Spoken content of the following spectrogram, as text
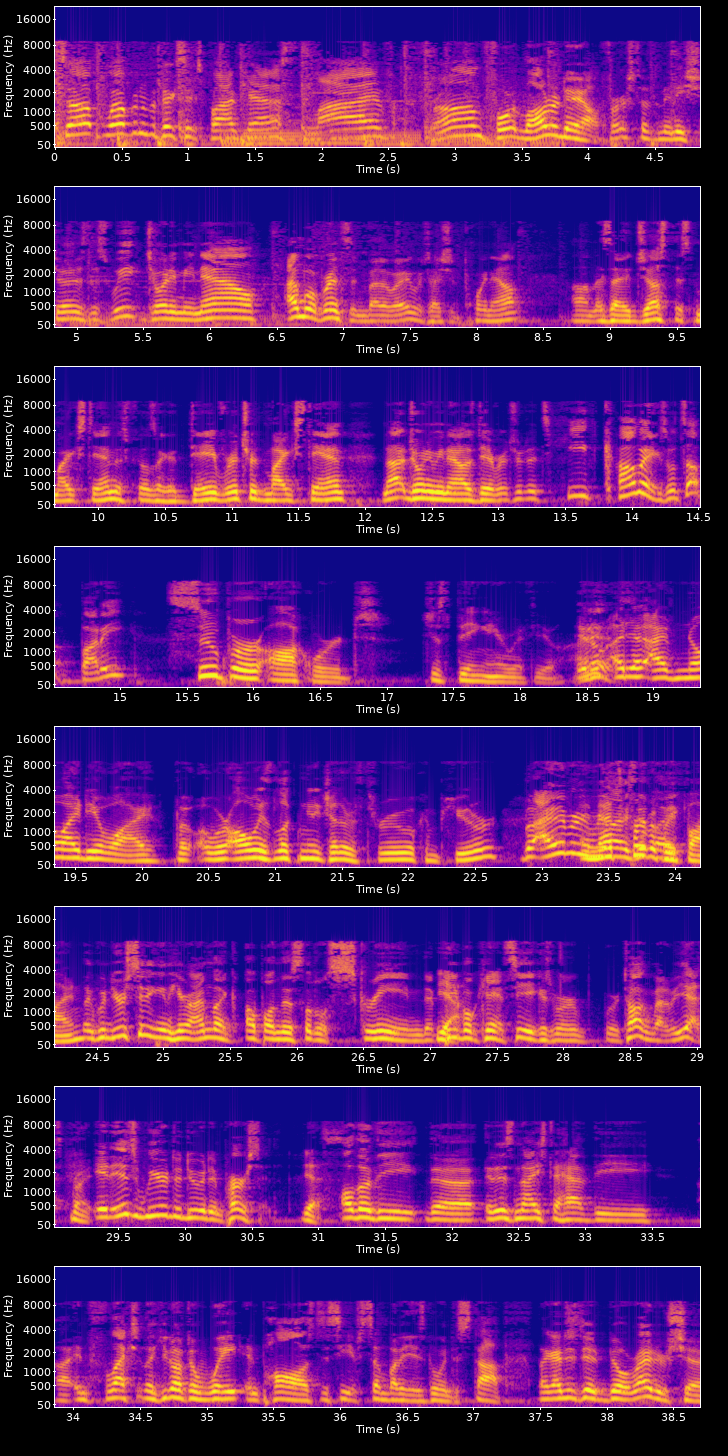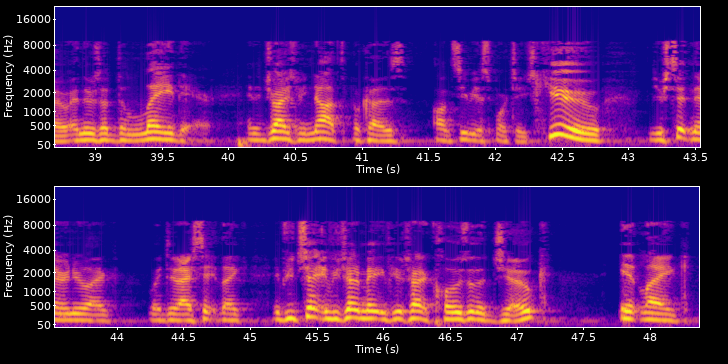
What's up? Welcome to the Pick Six Podcast, live from Fort Lauderdale. First of many shows this week. Joining me now, I'm Will Brinson, by the way, which I should point out. Um, as I adjust this mic stand, this feels like a Dave Richard mic stand. Not joining me now is Dave Richard. It's Heath Cummings. What's up, buddy? super awkward just being here with you. I don't. I, I have no idea why, but we're always looking at each other through a computer. But I never And realized that's that, perfectly like, fine. Like when you're sitting in here, I'm like up on this little screen that Yeah. people can't see because we're we're talking about it. But yes, Right. it is weird to do it in person. Yes. Although the the it is nice to have the uh, inflection, like you don't have to wait and pause to see if somebody is going to stop. Like I just did Bill Reiter's show, and there's a delay there, and it drives me nuts because on CBS Sports HQ, you're sitting there and you're like, wait, did I say like if you try if you try to make if you try to close with a joke, it like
